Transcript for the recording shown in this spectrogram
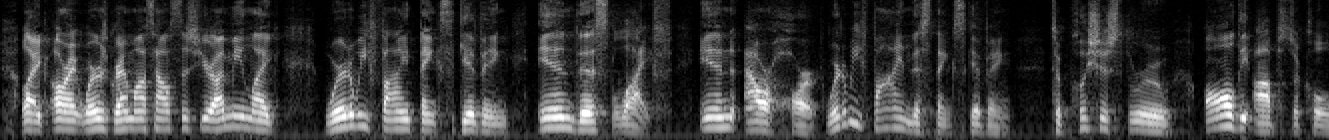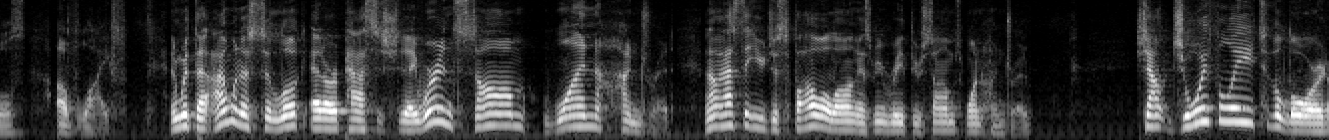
like, all right, where's grandma's house this year? I mean like, where do we find thanksgiving in this life? in our heart? Where do we find this thanksgiving to push us through all the obstacles of life? And with that, I want us to look at our passage today. We're in Psalm 100. And I'll ask that you just follow along as we read through Psalms 100. Shout joyfully to the Lord,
